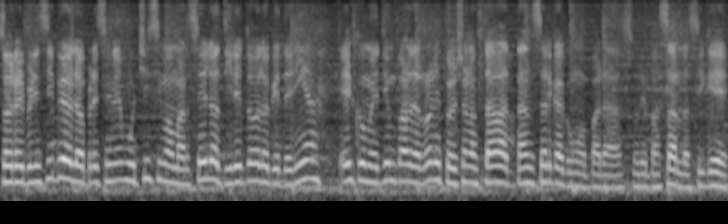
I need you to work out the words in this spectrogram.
Sobre el principio lo presioné muchísimo a Marcelo, tiré todo lo que tenía. Él cometió un par de errores, pero yo no estaba tan cerca como para sobrepasarlo. Así que,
